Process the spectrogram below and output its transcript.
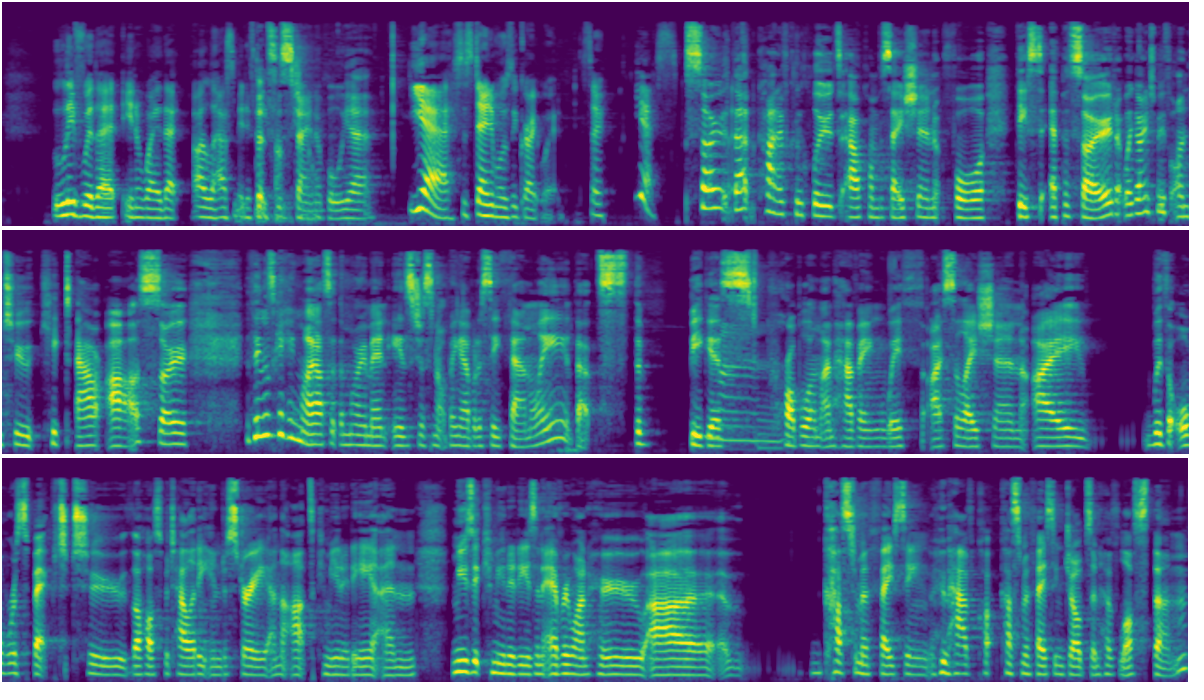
live with it in a way that allows me to be sustainable? Yeah, yeah, sustainable is a great word. So, yes. So that kind of concludes our conversation for this episode. We're going to move on to kicked our ass. So the thing that's kicking my ass at the moment is just not being able to see family. That's the biggest problem I'm having with isolation. I with all respect to the hospitality industry and the arts community and music communities and everyone who are customer facing who have customer facing jobs and have lost them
